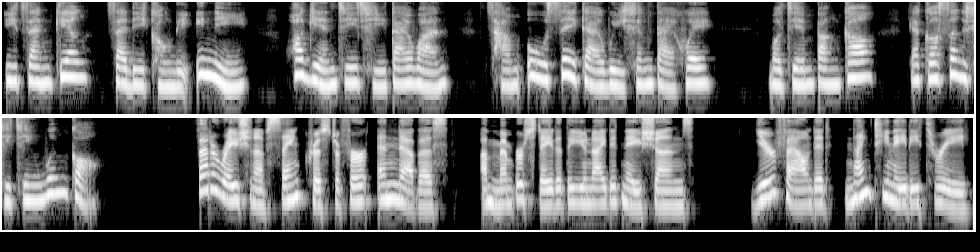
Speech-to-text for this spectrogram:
伊曾经在二零二一年。发言支持台湾参与世界卫生大会，目前邦交也阁算是真稳固。Federation of St. Christopher and Nevis, a member state of the United Nations. Year founded 1983.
